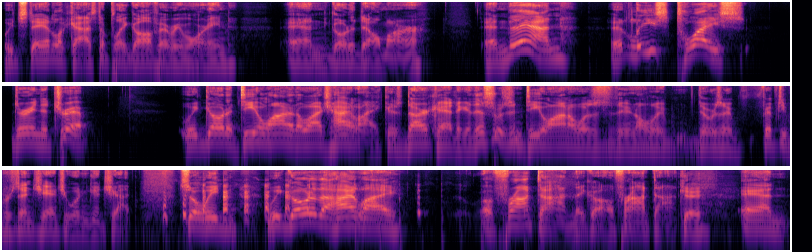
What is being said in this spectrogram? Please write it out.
we'd stay at La Costa, play golf every morning, and go to Del Mar, and then at least twice during the trip. We'd go to Tijuana to watch jai alai because Dark had to get. This was in Tijuana. Was you know we, there was a fifty percent chance you wouldn't get shot, so we'd we'd go to the jai alai, uh, Fronton they call it Fronton. Okay. and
